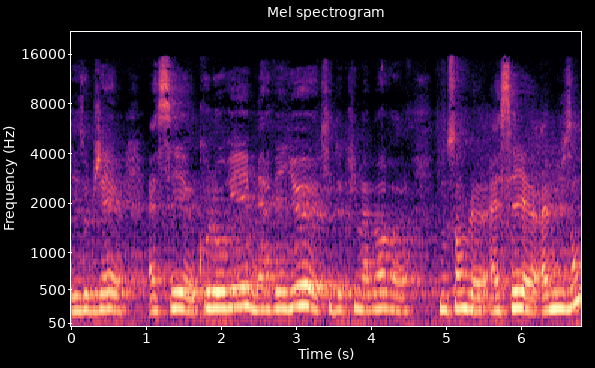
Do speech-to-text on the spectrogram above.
des objets assez colorés, merveilleux, qui de prime abord nous semble assez euh, amusant.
